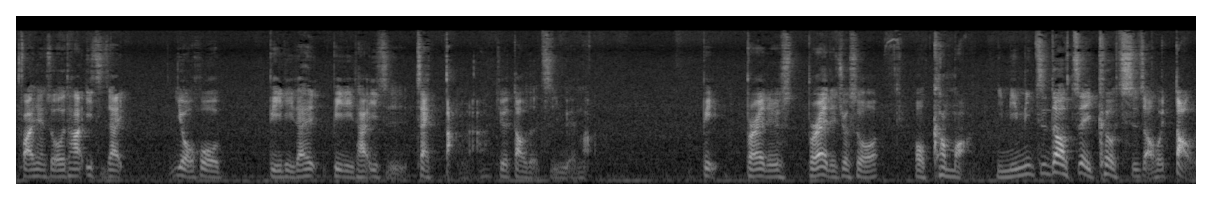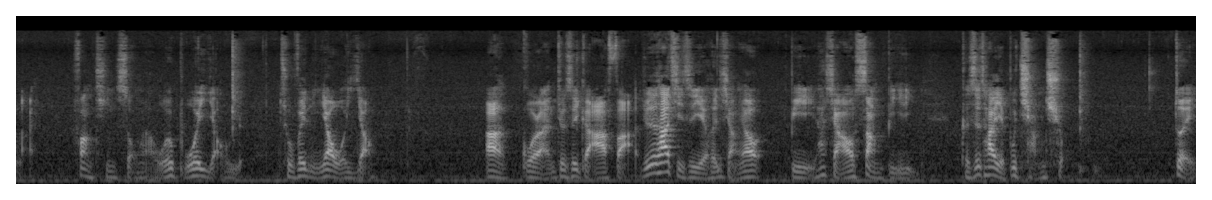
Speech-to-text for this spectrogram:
发现说，他一直在诱惑 Billy，在 Billy 他一直在挡啊，就道德制约嘛。B Brad 就 Brad 就说：“哦、，Come on，你明明知道这一刻迟早会到来，放轻松啊，我又不会遥远，除非你要我咬。”啊，果然就是一个阿法，就是他其实也很想要 Billy，他想要上 Billy，可是他也不强求，对。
